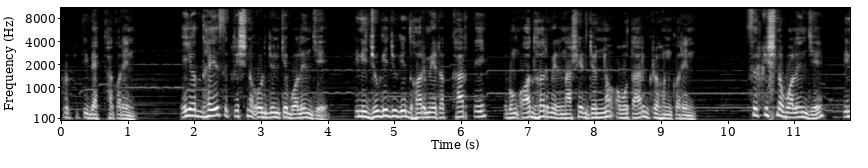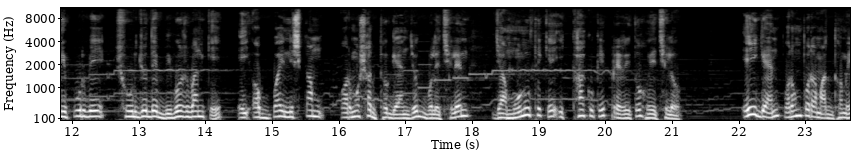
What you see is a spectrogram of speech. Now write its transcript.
প্রকৃতি ব্যাখ্যা করেন। এই অধ্যায়ে শ্রীকৃষ্ণ অর্জুনকে বলেন যে, তিনি যুগে যুগে ধর্মের রক্ষার্থে এবং অধর্মের নাশের জন্য অবতার গ্রহণ করেন। শ্রীকৃষ্ণ বলেন যে, তিনি পূর্বে সূর্যদেব বিবশবানকে এই অব্যয় নিষ্কাম কর্মসাধ্য জ্ঞানযোগ বলেছিলেন যা মনু থেকে ইক্ষাকুকে প্রেরিত হয়েছিল। এই জ্ঞান পরম্পরা মাধ্যমে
